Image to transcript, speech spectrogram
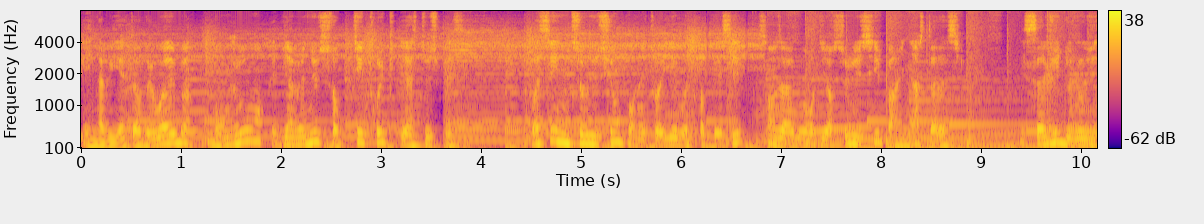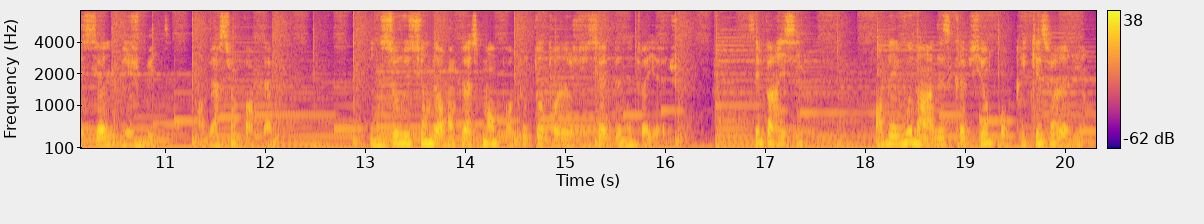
et navigateurs du web, bonjour et bienvenue sur Petit Truc et Astuces PC. Voici une solution pour nettoyer votre PC sans alourdir celui-ci par une installation. Il s'agit du logiciel BlishBit en version portable. Une solution de remplacement pour tout autre logiciel de nettoyage. C'est par ici. Rendez-vous dans la description pour cliquer sur le lien.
